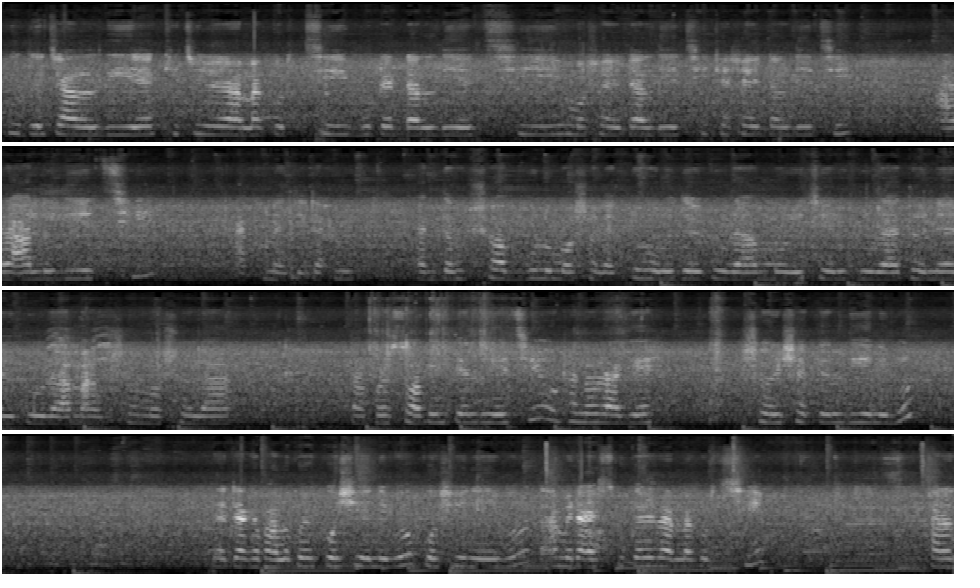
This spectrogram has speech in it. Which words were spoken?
খুদে চাল দিয়ে খিচুড়ি রান্না করছি, বুটের ডাল দিয়েছি মশারি ডাল দিয়েছি খেসারি ডাল দিয়েছি আর আলু দিয়েছি। এখন এই যেটা এখন একদম সবগুলো মশলা, একটু হলুদের গুঁড়া, মরিচের গুঁড়া, ধনিয়ার গুঁড়া, মাংস, মশলা, তারপর সয়াবিন তেল দিয়েছি। ওঠানোর আগে সরিষার তেল দিয়ে নিব। এটাকে ভালো করে কষিয়ে নিব, কষিয়ে নিয়ে নিব। আমি রাইস কুকারে রান্না করছি। কারণ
